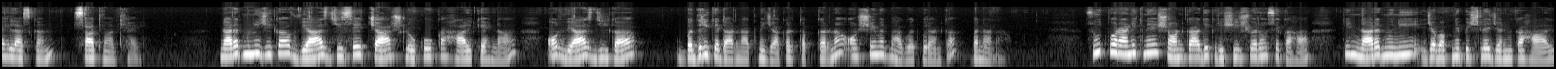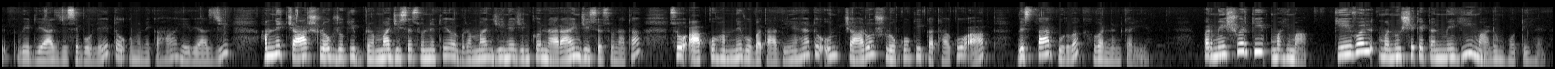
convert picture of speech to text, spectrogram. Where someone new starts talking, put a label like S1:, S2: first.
S1: पहला स्कंद, सातवां अध्याय। नारद मुनि जी का व्यास जी से चार श्लोकों का हाल कहना और व्यास जी का बद्री केदारनाथ में जाकर तप करना और श्रीमद् भागवत पुराण का बनाना। सूत पौराणिक ने शौनकादिक ऋषिश्वरों से कहा कि नारद मुनि जब अपने पिछले जन्म का हाल वेद व्यास जी से बोले तो उन्होंने कहा, हे व्यास जी, हमने चार श्लोक जो कि ब्रह्मा जी से सुने थे और ब्रह्मा जी ने जिनको नारायण जी से सुना था, सो आपको हमने वो बता दिए हैं तो उन चारों श्लोकों की कथा को आप विस्तार पूर्वक वर्णन करिए। परमेश्वर की महिमा केवल मनुष्य के तन में ही मालूम होती है।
